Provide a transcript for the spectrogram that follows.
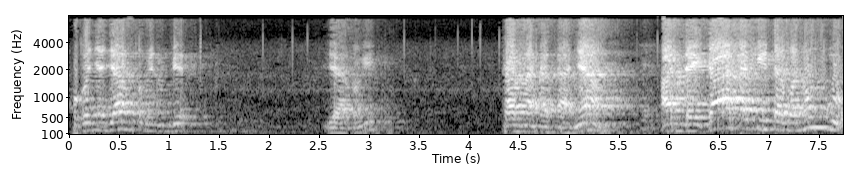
Pokoknya jangan minum bir. Ya begitu. Karena katanya, andai kata kita menunggu,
